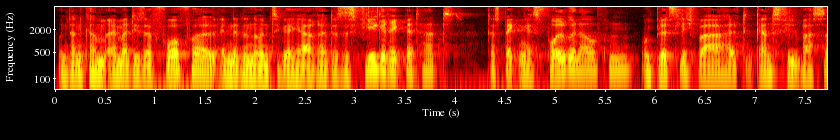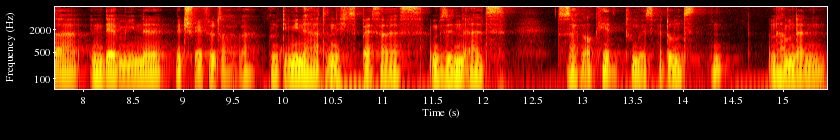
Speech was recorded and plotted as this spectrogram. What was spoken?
Und dann kam einmal dieser Vorfall Ende der 90er Jahre, dass es viel geregnet hat, das Becken ist vollgelaufen und plötzlich war halt ganz viel Wasser in der Mine mit Schwefelsäure. Und die Mine hatte nichts Besseres im Sinn, als zu sagen, okay, tun wir es verdunsten und haben dann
